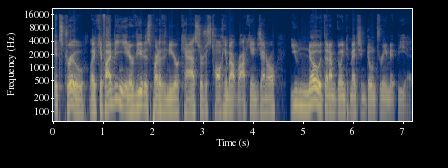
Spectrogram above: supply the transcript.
It's true. Like, if I'm being interviewed as part of the New York cast or just talking about Rocky in general, you know that I'm going to mention Don't Dream It Be It.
